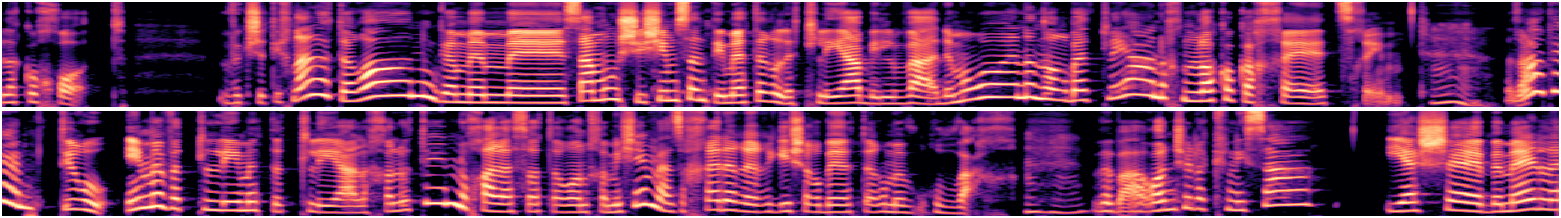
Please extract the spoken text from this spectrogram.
הלקוחות. וכשתכננו את ארון, גם הם uh, שמו 60 סנטימטר לתלייה בלבד. הם אמרו, אין לנו הרבה תלייה, אנחנו לא כל כך uh, צריכים. Mm. אז אמרתי להם, תראו, אם מבטלים את התלייה לחלוטין, נוכל לעשות ארון 50, ואז החדר ירגיש הרבה יותר מרווח. Mm-hmm. ובארון של הכניסה, יש uh, במילא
